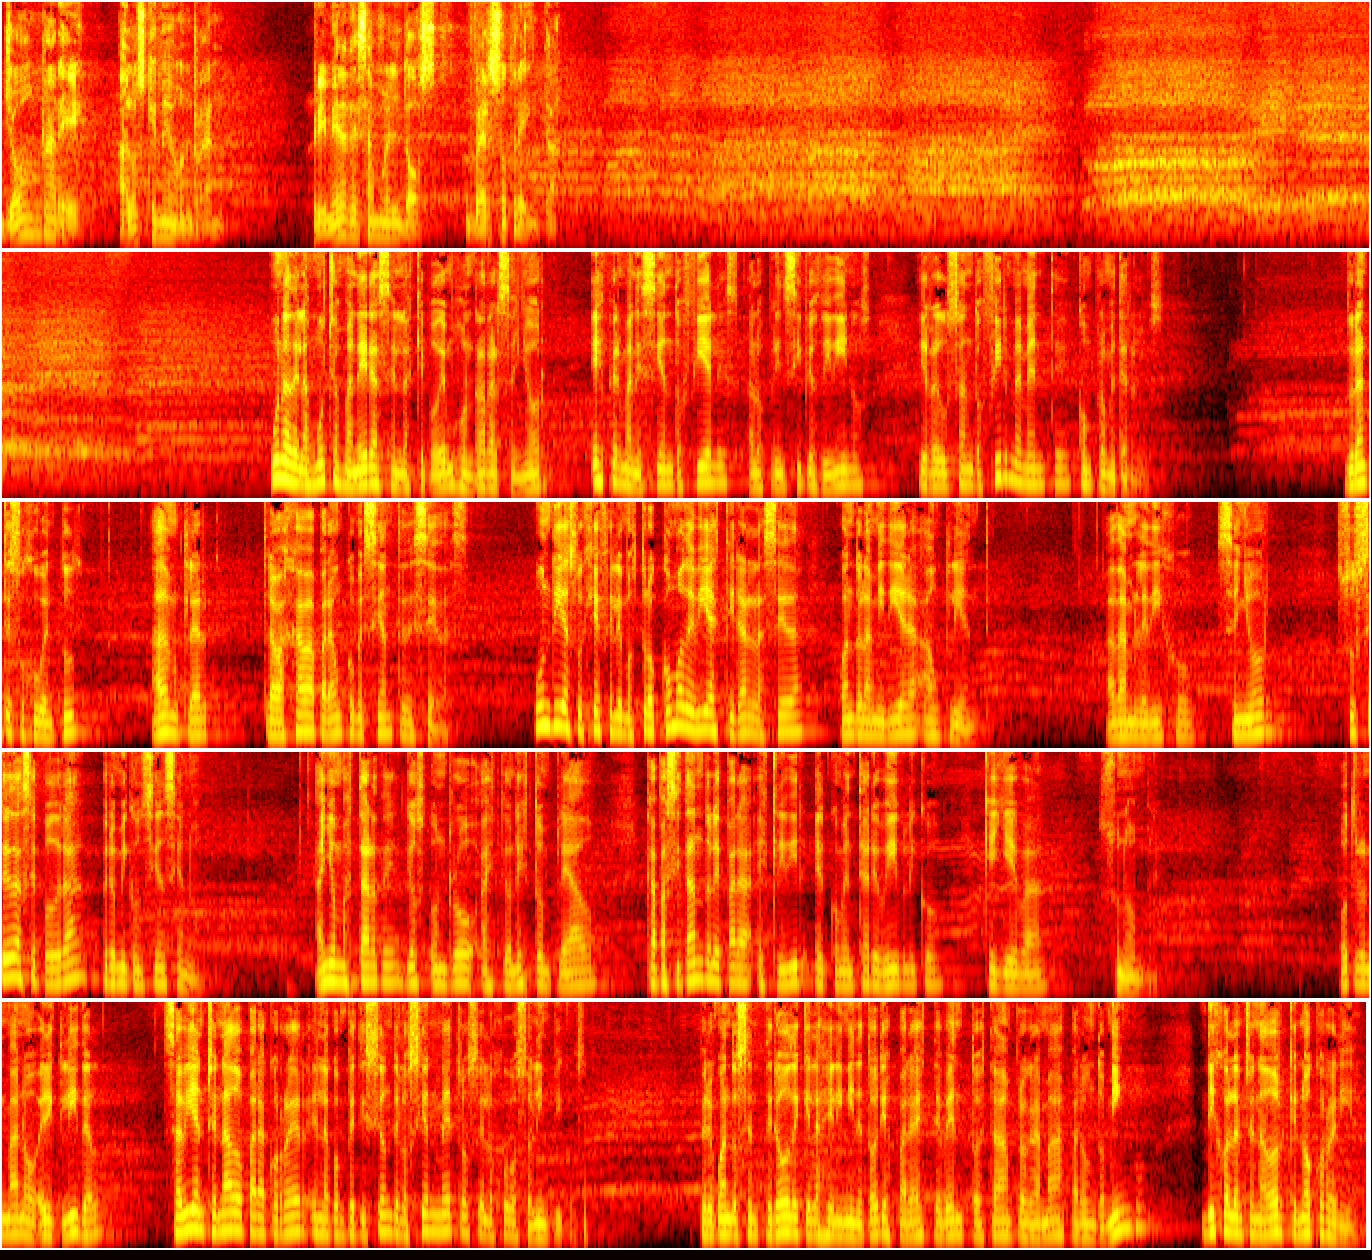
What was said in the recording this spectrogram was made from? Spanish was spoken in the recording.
yo honraré a los que me honran. Primera de Samuel 2, verso 30. Una de las muchas maneras en las que podemos honrar al Señor es permaneciendo fieles a los principios divinos y rehusando firmemente comprometerlos. Durante su juventud, Adam Clark trabajaba para un comerciante de sedas. Un día su jefe le mostró cómo debía estirar la seda cuando la midiera a un cliente. Adam le dijo, Señor, su seda se podrá, pero mi conciencia no. Años más tarde, Dios honró a este honesto empleado, capacitándole para escribir el comentario bíblico que lleva su nombre. Otro hermano, Eric Liddell, se había entrenado para correr en la competición de los 100 metros en los Juegos Olímpicos. Pero cuando se enteró de que las eliminatorias para este evento estaban programadas para un domingo, dijo al entrenador que no correría.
